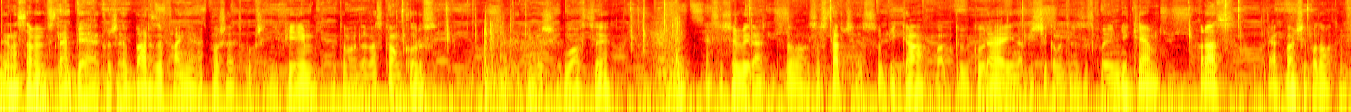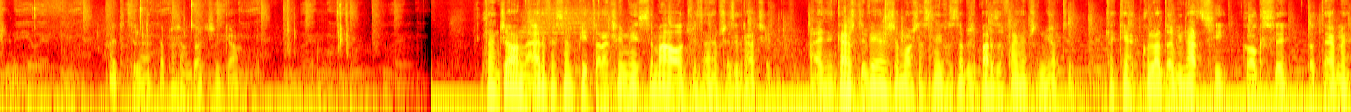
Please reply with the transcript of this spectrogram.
Tak na samym wstępie, jako że bardzo fajnie poszedł poprzedni film, no to mam dla was konkurs. Takie mieszkigłowcy. Jak chcecie wygrać, to zostawcie subika, łapkę w górę i napiszcie komentarz ze swoim nickiem oraz jak wam się podobał ten film. No i to tyle, zapraszam do odcinka. Dungeon na RFSMP to raczej miejsce mało odwiedzane przez graczy, ale nie każdy wie, że można z niego zdobyć bardzo fajne przedmioty, takie jak kula dominacji, koksy, totemy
